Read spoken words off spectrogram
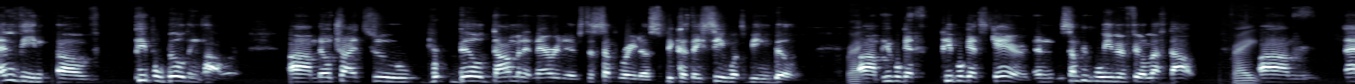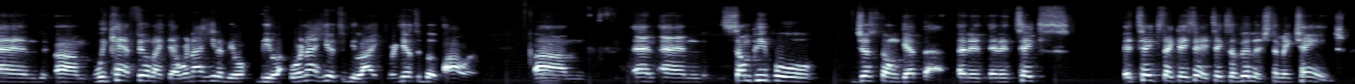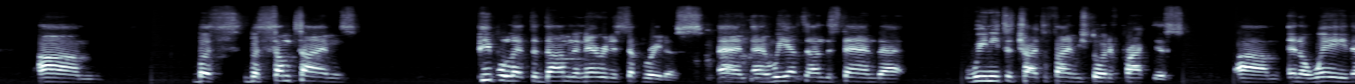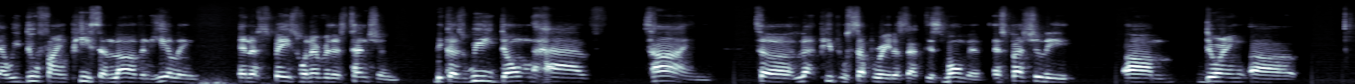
envy of people building power. Um, they'll try to b- build dominant narratives to separate us because they see what's being built. Right, Uh, people get people get scared, and some people even feel left out. right, Um, and um, we can't feel like that. We're not here to be, be we're not here to be liked. We're here to build power. Right. Um, and and some people just don't get that. And it and it takes it takes like they say it takes a village to make change. Um, but but sometimes people let the dominant narrative separate us, and and we have to understand that we need to try to find restorative practice um, in a way that we do find peace and love and healing in a space whenever there's tension, because we don't have time to let people separate us at this moment, especially um, during uh,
